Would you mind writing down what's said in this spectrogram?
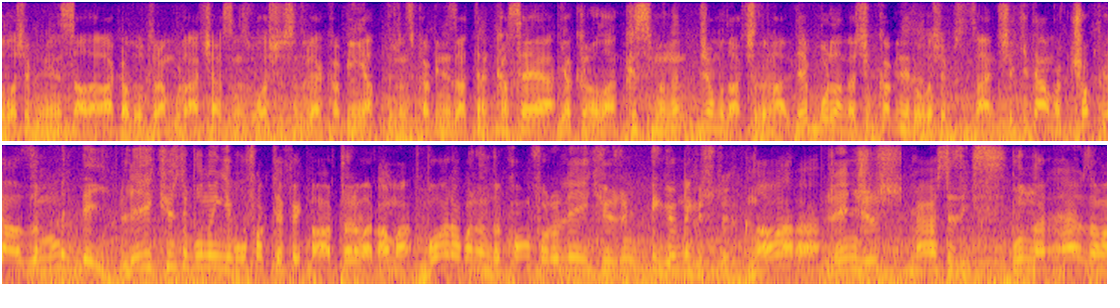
ulaşabilmenizi sağlar. Arkada oturan buradan açarsınız ulaşırsınız. Veya kabin yaptırırız. Kabinin zaten kasaya yakın olan kısmının camı da açılır halde. Buradan da açıp kabine de ulaşabilirsiniz aynı şekilde ama çok lazım mı değil. L200'de bunun gibi ufak tefek artıları var ama bu arabanın da konforu L200'ün bir gömlek üstü. Navara, Ranger, Mercedes X bunlar her zaman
